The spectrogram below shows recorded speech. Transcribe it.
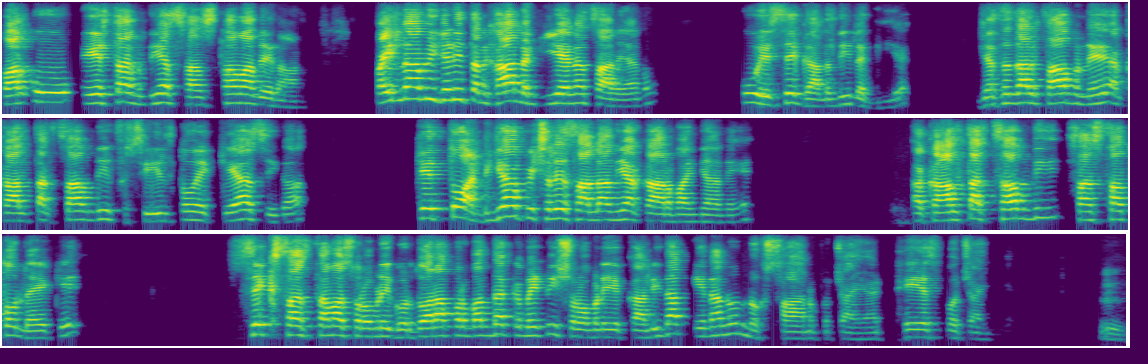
ਪਰ ਉਹ ਇਸ ਢੰਗ ਦੀਆਂ ਸੰਸਥਾਵਾਂ ਦੇ ਨਾਲ। ਪਹਿਲਾਂ ਵੀ ਜਿਹੜੀ ਤਨਖਾਹ ਲੱਗੀ ਹੈ ਇਹਨਾਂ ਸਾਰਿਆਂ ਨੂੰ ਉਹ ਇਸੇ ਗੱਲ ਦੀ ਲੱਗੀ ਹੈ। ਜਥੇਦਾਰ ਸਾਹਿਬ ਨੇ ਅਕਾਲ ਤਖਤ ਸਾਹਿਬ ਦੀ ਫਸੀਲ ਤੋਂ ਇਹ ਕਿਹਾ ਸੀਗਾ ਕਿ ਤੁਹਾਡੀਆਂ ਪਿਛਲੇ ਸਾਲਾਂ ਦੀਆਂ ਕਾਰਵਾਈਆਂ ਨੇ ਅਕਾਲ ਤਖਤ ਸਾਹਿਬ ਦੀ ਸੰਸਥਾ ਤੋਂ ਲੈ ਕੇ ਸਿੱਖ ਸੰਸਥਾਵਾਂ ਸ਼੍ਰੋਮਣੀ ਗੁਰਦੁਆਰਾ ਪ੍ਰਬੰਧਕ ਕਮੇਟੀ ਸ਼੍ਰੋਮਣੀ ਅਕਾਲੀ ਦਲ ਇਹਨਾਂ ਨੂੰ ਨੁਕਸਾਨ ਪਹੁੰਚਾਇਆ ਠੇਸ ਪਹੁੰਚਾਈ ਹੈ। ਹੂੰ।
